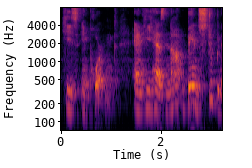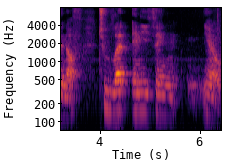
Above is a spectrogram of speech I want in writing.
He's important. And he has not been stupid enough to let anything, you know,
